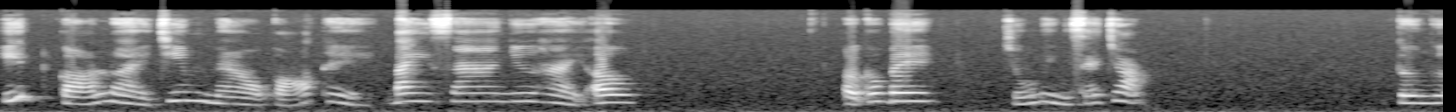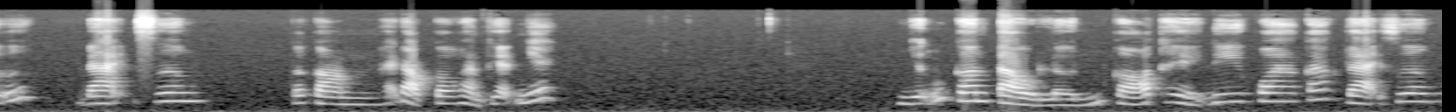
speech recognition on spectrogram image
Ít có loài chim nào có thể bay xa như hải âu? Ở câu b, chúng mình sẽ chọn. Từ ngữ đại dương. Các con hãy đọc câu hoàn thiện nhé những con tàu lớn có thể đi qua các đại dương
